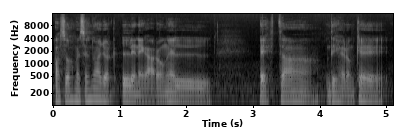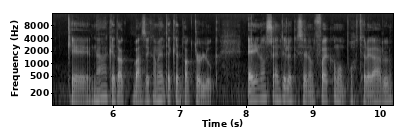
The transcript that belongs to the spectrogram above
hace dos meses en Nueva York, le negaron el. Esta. Dijeron que. Que nada, que básicamente que Dr. Luke era inocente y lo que hicieron fue como postergarlo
